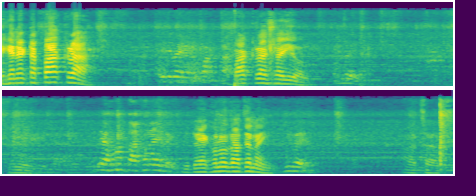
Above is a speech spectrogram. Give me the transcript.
এখানে একটা পাকড়া। পাকড়া সাইল এটা এখনও দাঁতে নাই? আচ্ছা আচ্ছা।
